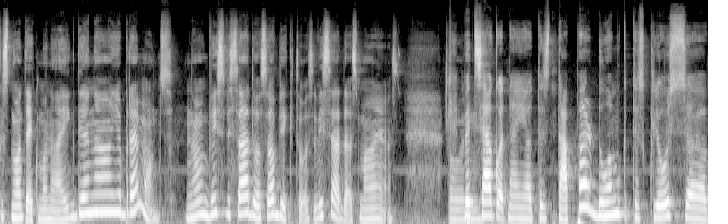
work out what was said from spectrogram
kas notiek manā ikdienā, jeb remonts. Nu, vis visādos objektos, visādās mājās. Un... Bet sākotnēji jau tas tā par domu, ka tas kļūs uh,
